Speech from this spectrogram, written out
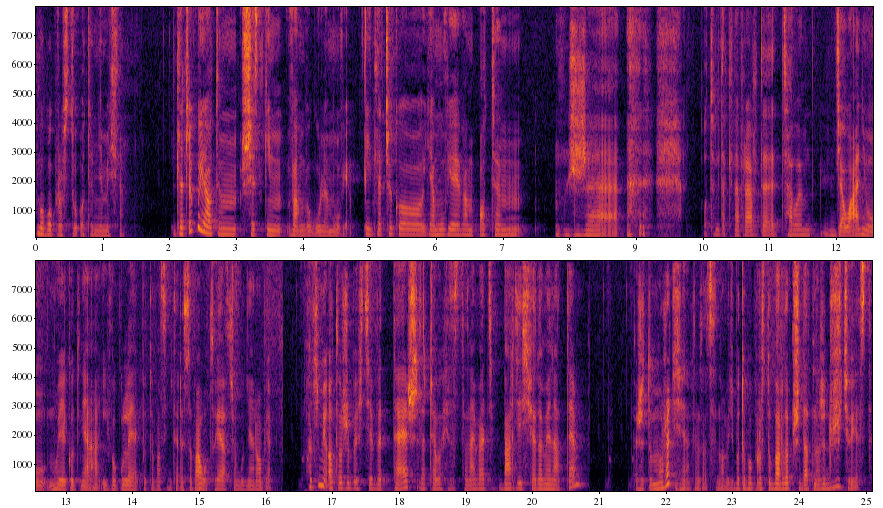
bo po prostu o tym nie myślę. Dlaczego ja o tym wszystkim Wam w ogóle mówię? I dlaczego ja mówię Wam o tym, że o tym tak naprawdę całym działaniu mojego dnia i w ogóle jakby to Was interesowało, co ja w ciągu dnia robię. Chodzi mi o to, żebyście Wy też zaczęły się zastanawiać bardziej świadomie nad tym, że to możecie się nad tym zastanowić, bo to po prostu bardzo przydatna rzecz w życiu jest.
